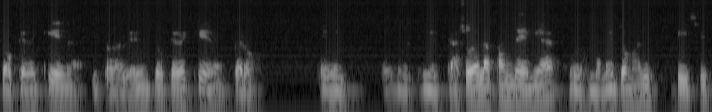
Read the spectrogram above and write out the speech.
toque de queda y todavía hay un toque de queda, pero en el, caso de la pandemia, en los momentos más difíciles,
